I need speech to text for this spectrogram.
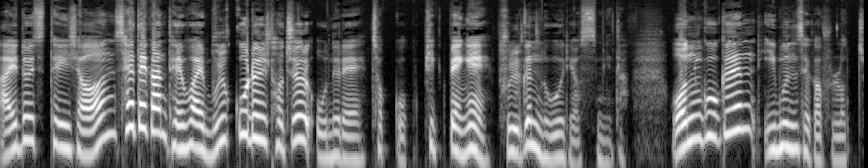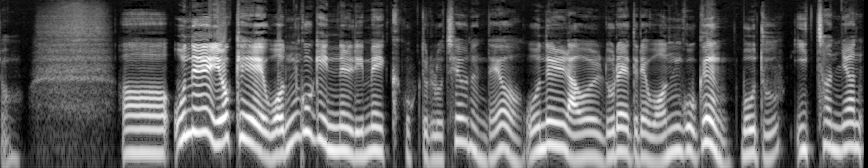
아이돌 스테이션 세대 간 대화의 물꼬를 터줄 오늘의 첫 곡 빅뱅의 붉은 노을이었습니다. 원곡은 이문세가 불렀죠. 어, 오늘 이렇게 원곡이 있는 리메이크 곡들로 채우는데요. 오늘 나올 노래들의 원곡은 모두 2000년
